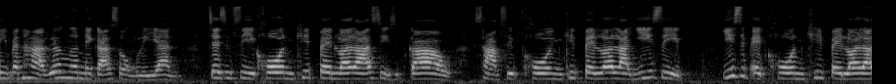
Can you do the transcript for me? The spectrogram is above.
มีปัญหาเรื่องเงินในการส่งเรียน 74 คนคิดเป็นร้อยละ 49 30 คนคิดเป็นร้อยละ 20 21 คนคิดเป็นร้อยละ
